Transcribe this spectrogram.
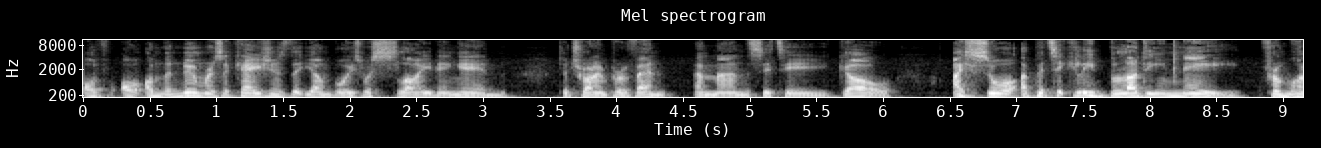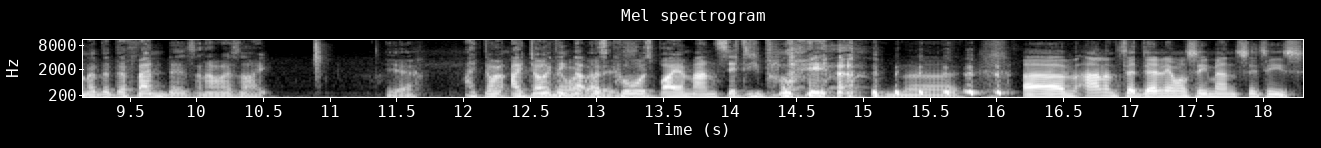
of, of on the numerous occasions that young boys were sliding in to try and prevent a Man City goal I saw a particularly bloody knee from one of the defenders, and I was like, "Yeah, I don't, I don't think that, that was is. caused by a Man City player." no. Um, Alan said, "Did anyone see Man City's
